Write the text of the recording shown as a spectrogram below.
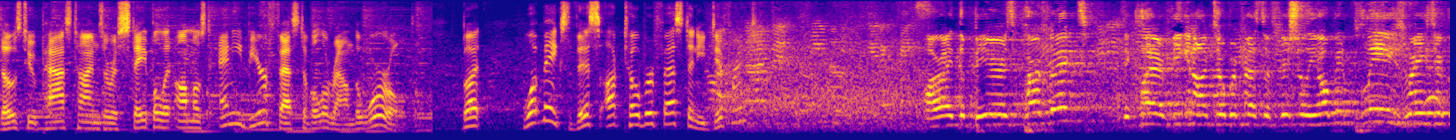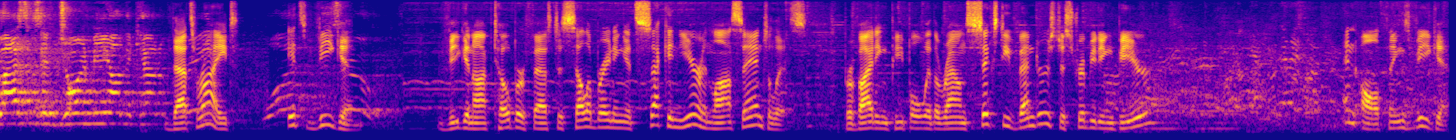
Those two pastimes are a staple at almost any beer festival around the world. But what makes this Oktoberfest any different? All right, the beer is perfect. Declare Vegan Oktoberfest officially open. Please raise your glasses and join me on the count of That's three. right, One, it's vegan. two. Vegan Oktoberfest is celebrating its second year in Los Angeles, providing people with around 60 vendors distributing beer and all things vegan.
